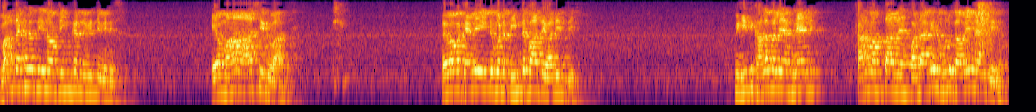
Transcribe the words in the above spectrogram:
මම දැකලා තියෙනවා පින් කරන විදි මිනිස්සු ඒක මහා ආශිර්වාදයි එවම කැලේ ඉන්නකොට පින්ඩ පාතේ වඩින්දී. මේ කිසි කලබලයක් නැහැනේ. කර්මස්ථානයක් වඩාගෙන මුළු ගමේම ඇවිදිනවා.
